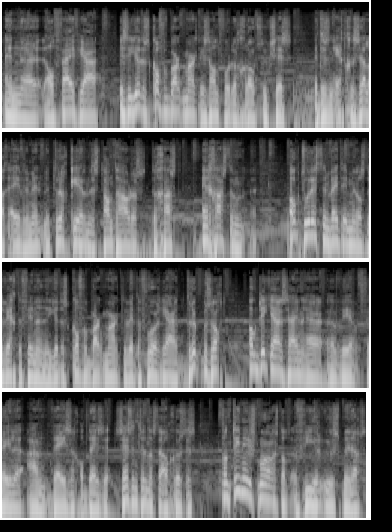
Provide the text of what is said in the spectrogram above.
En eh, al vijf jaar is de Jutters Kofferbakmarkt in Zandvoort een groot succes. Het is een echt gezellig evenement met terugkerende standhouders, te gast en gasten. Ook toeristen weten inmiddels de weg te vinden. De Jutters Kofferbakmarkt werd er vorig jaar druk bezocht. Ook dit jaar zijn er eh, weer vele aanwezig op deze 26 augustus... van 10 uur s morgens tot 4 uur s middags...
